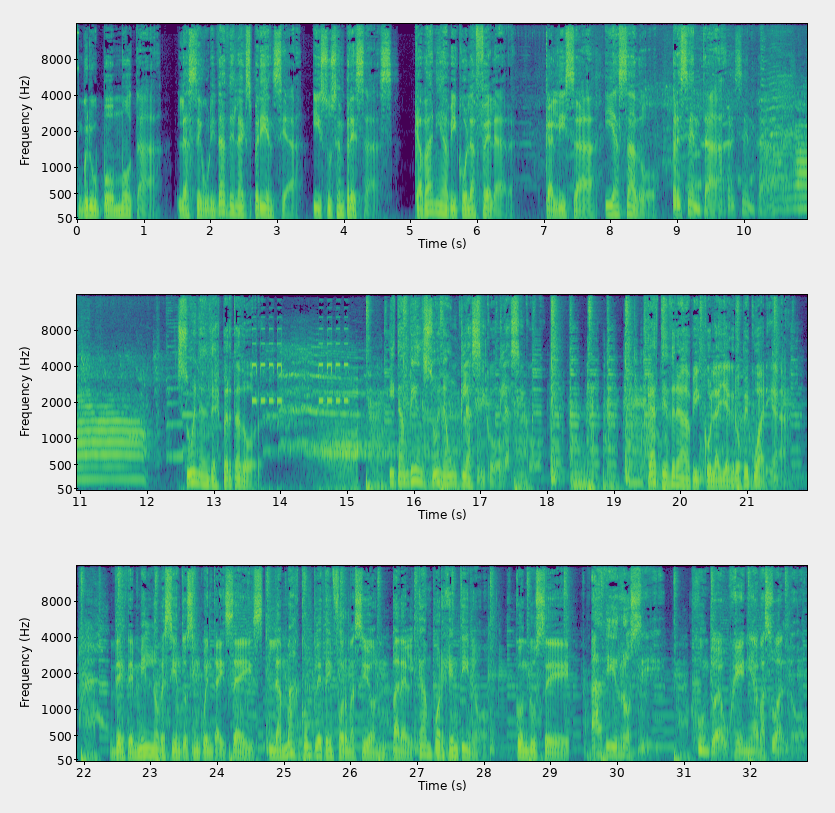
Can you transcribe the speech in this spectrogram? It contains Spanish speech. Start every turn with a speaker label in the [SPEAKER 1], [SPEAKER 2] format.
[SPEAKER 1] Grupo Mota, la seguridad de la experiencia y sus empresas. Cabaña Avícola Feller, Caliza y Asado. Presenta. Presenta. Suena el despertador. Y también suena un clásico. Clásico. Cátedra Avícola y Agropecuaria. Desde 1956, la más completa información para el campo argentino. Conduce Adi Rossi, junto a Eugenia Basualdo.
